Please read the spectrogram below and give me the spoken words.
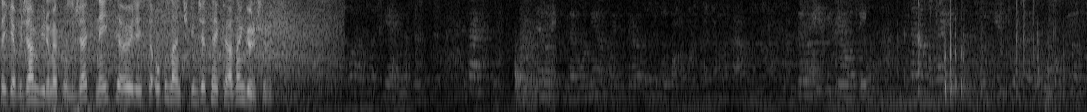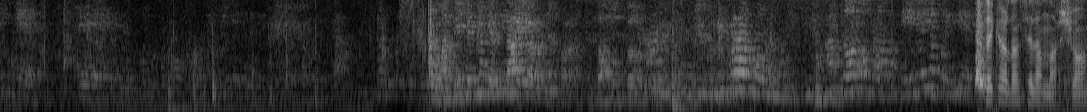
tek yapacağım yürümek olacak. Neyse öyleyse okuldan çıkınca tekrardan görüşürüz. Así que mi está y ahora mejor. Estamos todos. Tekrardan selamlar. Şu an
